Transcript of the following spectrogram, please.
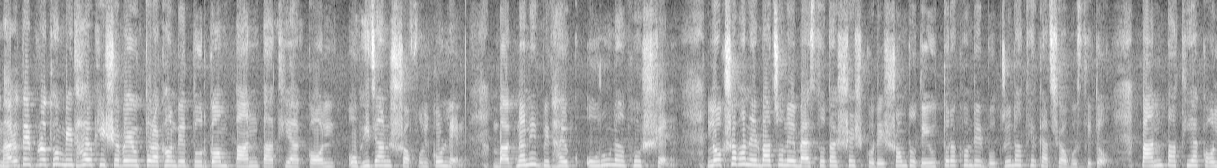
ভারতের প্রথম বিধায়ক হিসেবে উত্তরাখণ্ডের দুর্গম পান পাথিয়া কল অভিযান সফল করলেন বাগনানের বিধায়ক অরুণাভ সেন। লোকসভা নির্বাচনে ব্যস্ততা শেষ করে সম্প্রতি উত্তরাখণ্ডের বদ্রীনাথের কাছে অবস্থিত পান পাথিয়া কল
